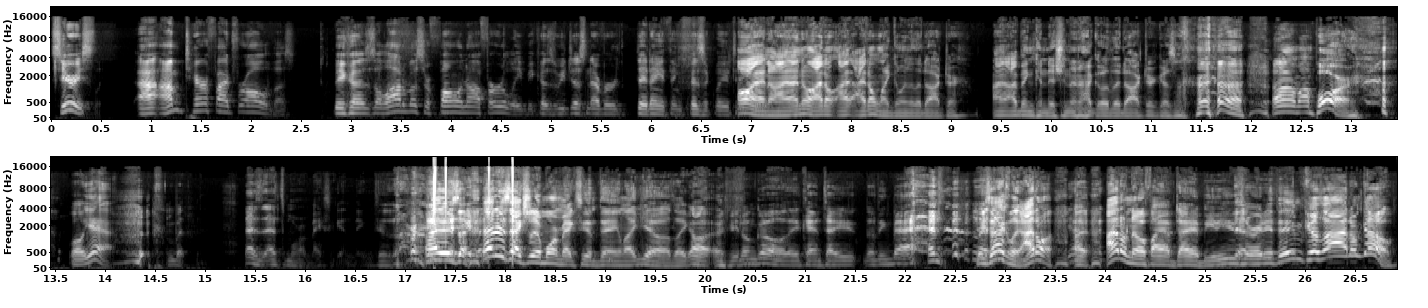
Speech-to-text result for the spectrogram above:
Seriously, I, I'm terrified for all of us because a lot of us are falling off early because we just never did anything physically. To oh, care I know, I know, I don't, I, I don't like going to the doctor. I, I've been conditioned to not go to the doctor because um, I'm poor. Well, yeah, But That's that's more a Mexican thing too. that is that is actually a more Mexican thing. Like, yo, like, oh, if you don't go, they can't tell you nothing bad. exactly. I don't, I, I don't know if I have diabetes or anything because I don't go.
